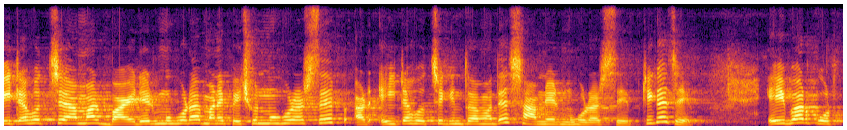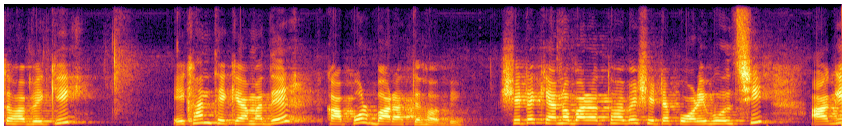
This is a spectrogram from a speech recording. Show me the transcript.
এইটা হচ্ছে আমার বাইরের মোহরা মানে পেছন মোহরার শেপ আর এইটা হচ্ছে কিন্তু আমাদের সামনের মোহরার শেপ ঠিক আছে? এইবার করতে হবে কি? এখান থেকে আমাদের কাপড় বাড়াতে হবে। সেটা কেন বাড়াতে হবে? সেটা পরে বলছি। আগে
